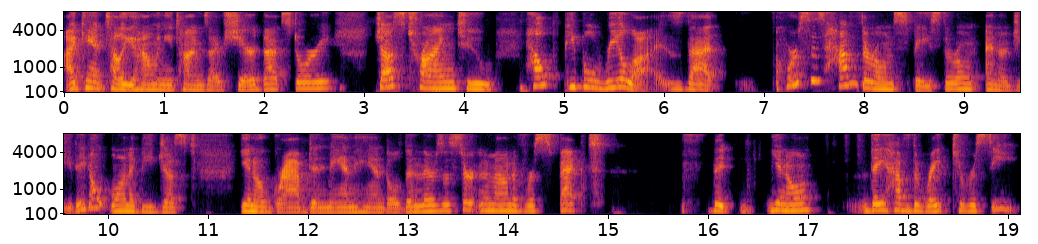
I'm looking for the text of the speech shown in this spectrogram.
I can't tell you how many times I've shared that story, just trying to help people realize that horses have their own space, their own energy. They don't want to be just, you know, grabbed and manhandled. And there's a certain amount of respect that, you know, they have the right to receive.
